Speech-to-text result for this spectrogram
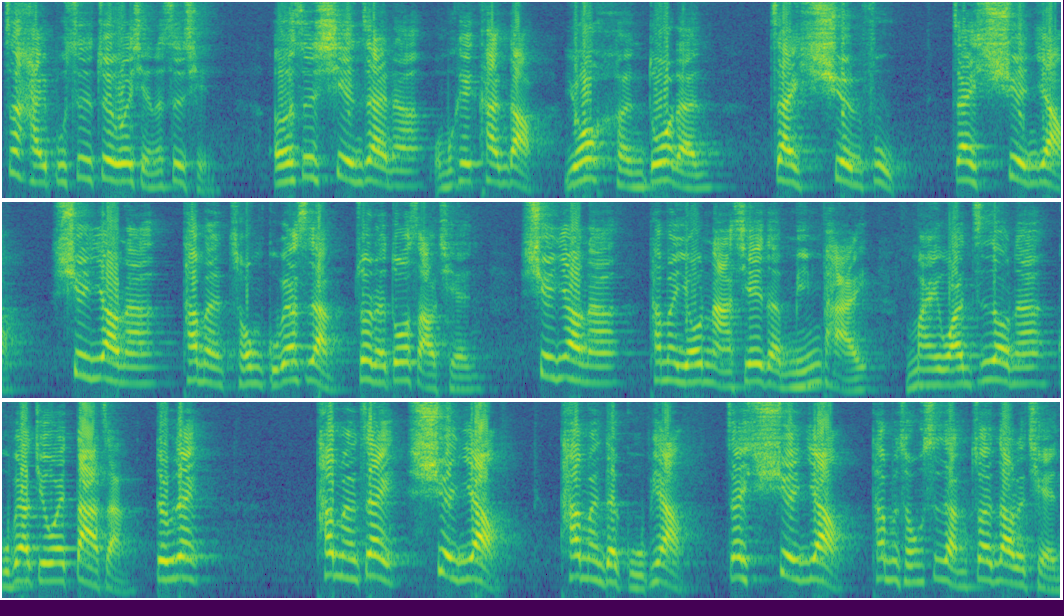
这还不是最危险的事情，而是现在呢，我们可以看到有很多人在炫富，在炫耀。炫耀呢？他们从股票市场赚了多少钱？炫耀呢？他们有哪些的名牌？买完之后呢，股票就会大涨，对不对？他们在炫耀他们的股票在炫耀他们从市场赚到的钱，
